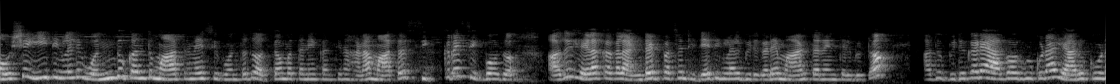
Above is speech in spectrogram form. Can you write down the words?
ಬಹುಶಃ ಈ ತಿಂಗಳಲ್ಲಿ ಒಂದು ಕಂತು ಮಾತ್ರನೇ ಸಿಗುವಂಥದ್ದು ಹತ್ತೊಂಬತ್ತನೇ ಕಂತಿನ ಹಣ ಮಾತ್ರ ಸಿಕ್ಕರೆ ಸಿಗ್ಬೋದು. ಅದು ಹೇಳೋಕ್ಕಾಗಲ್ಲ ಹಂಡ್ರೆಡ್ ಪರ್ಸೆಂಟ್ ಇದೇ ತಿಂಗಳಲ್ಲಿ ಬಿಡುಗಡೆ ಮಾಡ್ತಾರೆ ಅಂತ ಹೇಳ್ಬಿಟ್ಟು ಅದು ಬಿಡುಗಡೆ ಆಗೋವರೆಗೂ ಕೂಡ ಯಾರು ಕೂಡ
